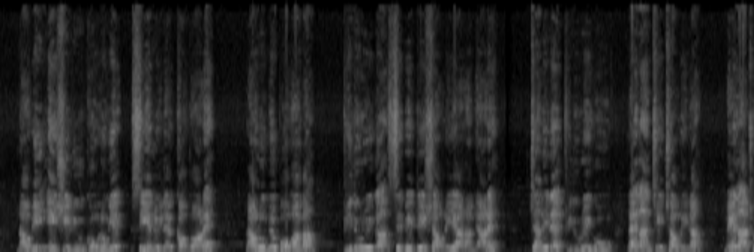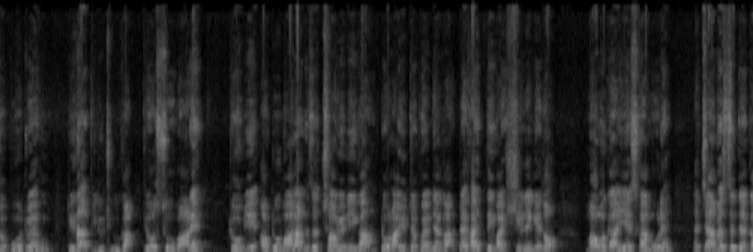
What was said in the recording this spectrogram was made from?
။နောက်ပြီးအိမ်ရှိလူအကုန်လုံးရဲ့စီးရင်တွေလည်းကောက်သွားတယ်။လောင်လုံးမြို့ပေါ်မှာကပြည်သူတွေကစစ်ပေးတင်းရှောင်နေရတာများတယ်။ကြံနေတဲ့ပြည်သူတွေကိုလိုက်လံချင်းချောင်းနေတာမဲလာထွက်ဖို့အတွက်ဟုဒေသပြည်သူတူကပြောဆိုပါတယ်။ထို့ပြင်အောက်တိုဘာလ26ရက်နေ့ကတော်လာရေးတပ်ဖွဲ့များကတိုက်ခိုက်သိမ်းပိုက်ရှင်းလင်းခဲ့သောမောင်းမကရဲစခန်းကိုလည်း အကြမ်းဖက်စစ်တပ်က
